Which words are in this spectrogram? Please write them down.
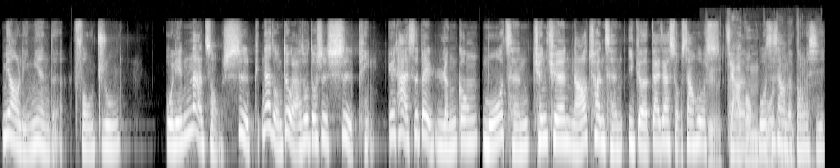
庙里面的佛珠，我连那种饰品，那种对我来说都是饰品，因为它还是被人工磨成圈圈，然后串成一个戴在手上或是加工脖子上的东西，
